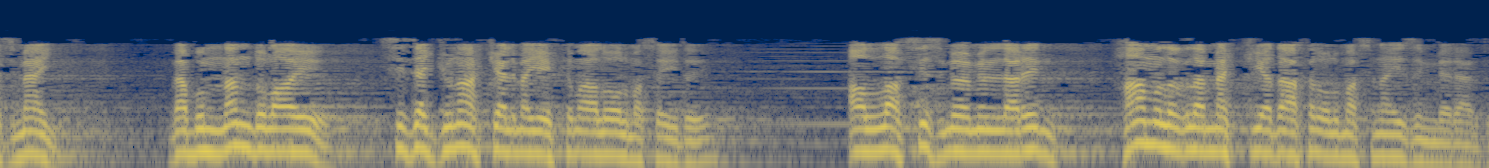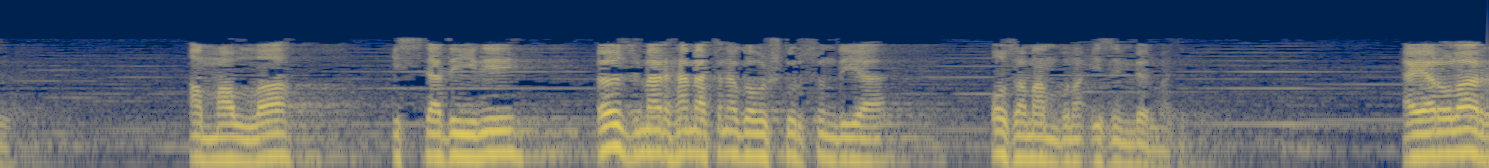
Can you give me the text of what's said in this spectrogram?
əzmək və bundan dolayı sizə günah gəlmək ehtimalı olmasaydı, Allah siz möminlərin hamılıqla Məkkəyə daxil olmasına izin verərdi. Amma Allah istədiyini öz mərhəmətinə qovuşdursun deyə o zaman buna izin vermədi. Əgər onlar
